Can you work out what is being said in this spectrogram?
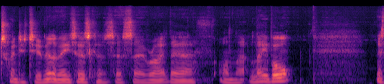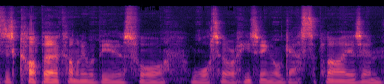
22 millimeters, because it says so right there on that label. This is copper, commonly would be used for water or heating or gas supplies in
